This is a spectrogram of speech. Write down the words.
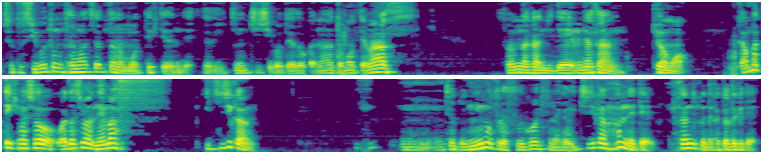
ちょっと仕事も溜まっちゃったの持ってきてるんで、ちょっと1日仕事やろうかなと思ってます。そんな感じで、皆さん、今日も頑張っていきましょう。私は寝ます。1時間、うん、ちょっと荷物がすごい来てないから、1時間半寝て、30分で片付けて、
